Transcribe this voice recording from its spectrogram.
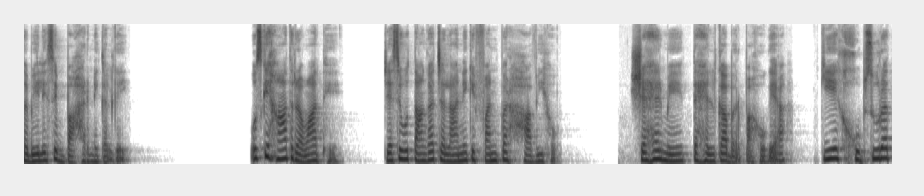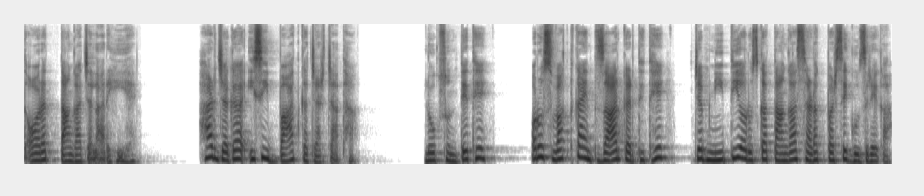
तबेले से बाहर निकल गई। उसके हाथ रवां थे, जैसे वो तांगा चलाने के फन पर हावी हो। शहर में तहलका बर्पा हो गया कि एक खूबसूरत औरत तांगा चला रही है। हर जगह इसी बात का चर्चा था। लोग सुनते थे और उस वक्त का इंतज़ार करते थे जब नीति और उसका तांगा सड़क पर से गुजरेगा।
